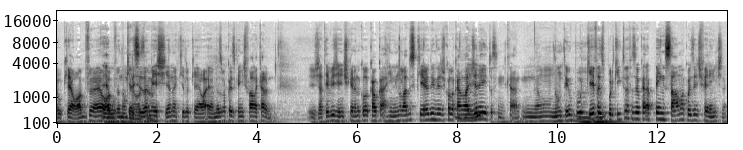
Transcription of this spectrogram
o que é óbvio é, é óbvio, não é precisa é mexer naquilo que é, é a mesma coisa que a gente fala, cara já teve gente querendo colocar o carrinho no lado esquerdo em vez de colocar uhum. no lado uhum. direito, assim, cara, não, não tem o porquê uhum. fazer, por que tu vai fazer o cara pensar uma coisa diferente, né?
